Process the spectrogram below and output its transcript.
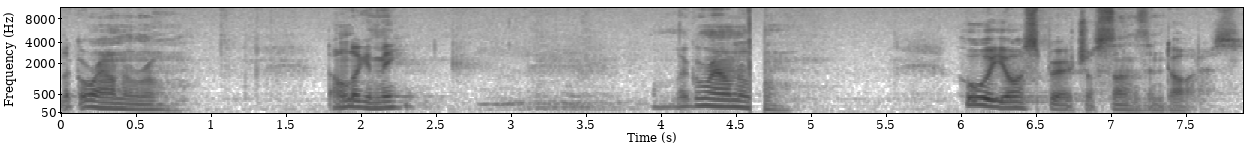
Look around the room. Don't look at me. Look around the room. Who are your spiritual sons and daughters?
